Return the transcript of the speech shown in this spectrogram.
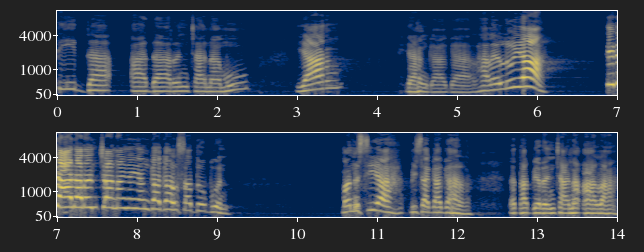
tidak ada rencanamu yang yang gagal. Haleluya. Tidak ada rencananya yang gagal satupun. Manusia bisa gagal. Tetapi rencana Allah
